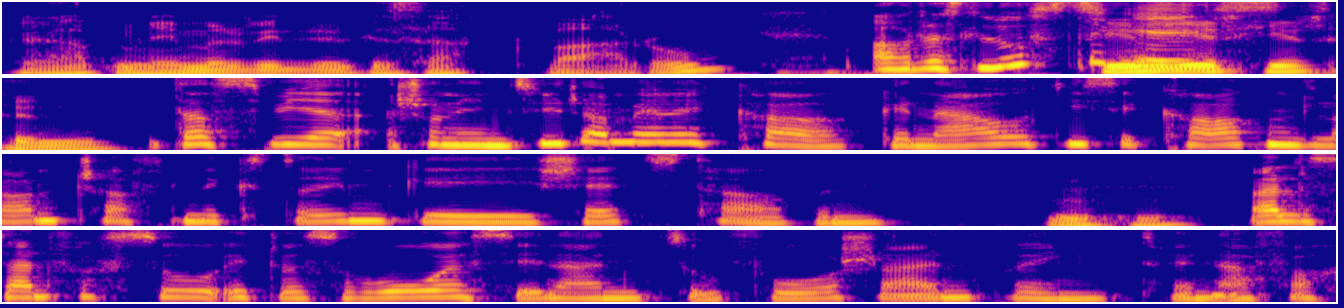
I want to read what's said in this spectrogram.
Wir haben immer wieder gesagt, warum Aber das Lustige wir ist, hin? dass wir schon in Südamerika genau diese kargen Landschaften extrem geschätzt haben. Mhm. Weil es einfach so etwas Rohes in einem zum Vorschein bringt, wenn einfach,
